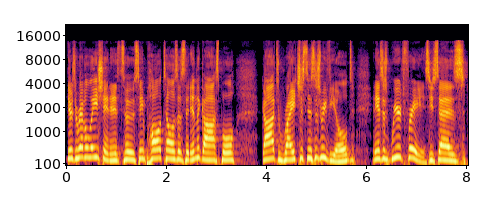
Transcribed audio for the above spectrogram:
there's a revelation. And so St. Paul tells us that in the gospel, God's righteousness is revealed. And he has this weird phrase. He says,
